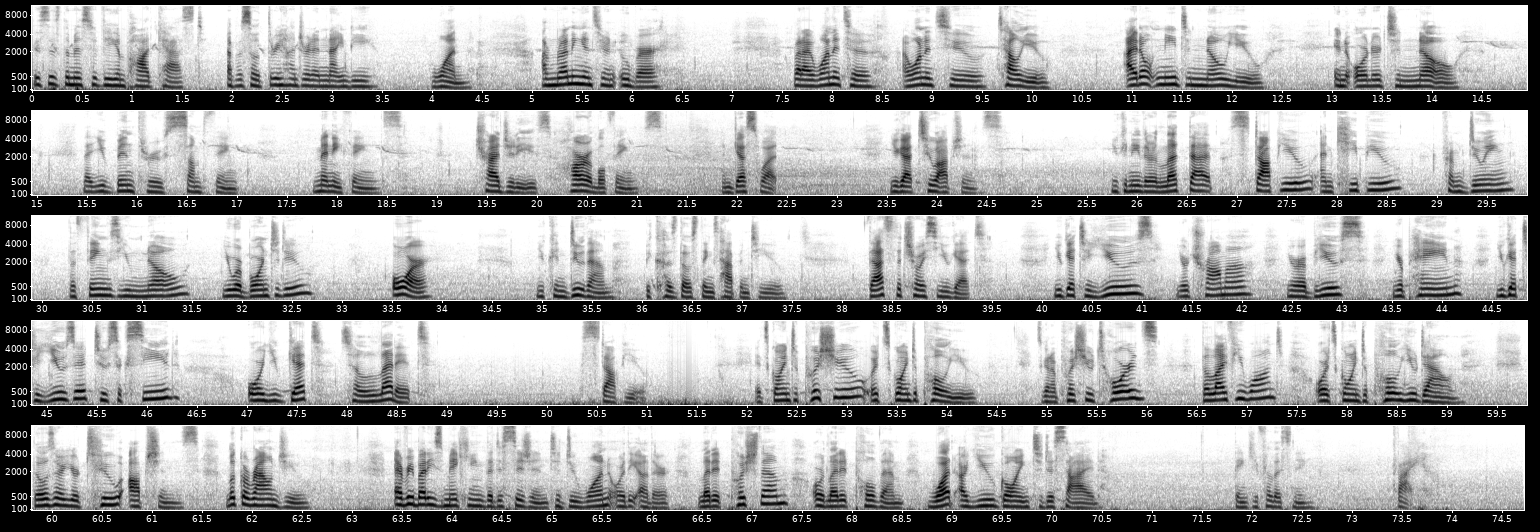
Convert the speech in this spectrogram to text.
This is the Ms. FitVegan Podcast, episode 391. I'm running into an Uber, but I wanted to I wanted to tell you I don't need to know you in order to know that you've been through something, many things, tragedies, horrible things. And guess what? You got two options. You can either let that stop you and keep you from doing the things you know you were born to do, or you can do them because those things happen to you. That's the choice you get. You get to use your trauma, your abuse, your pain, you get to use it to succeed, or you get to let it stop you. It's going to push you, or it's going to pull you. It's going to push you towards the life you want, or it's going to pull you down. Those are your two options. Look around you. Everybody's making the decision to do one or the other. Let it push them or let it pull them. What are you going to decide? Thank you for listening. Bye.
